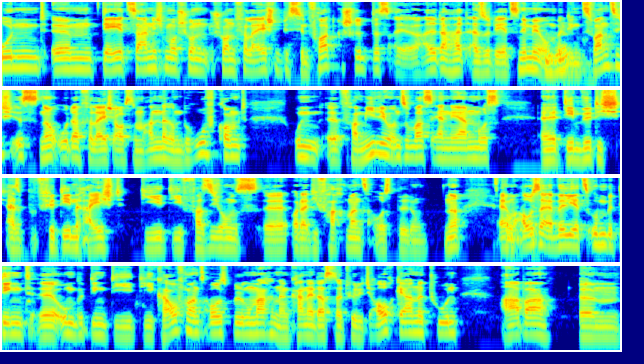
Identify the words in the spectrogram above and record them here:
und ähm, der jetzt da nicht mal schon schon vielleicht ein bisschen fortgeschrittenes äh, Alter hat, also der jetzt nicht mehr mhm. unbedingt mhm. 20 ist, ne, oder vielleicht aus einem anderen Beruf kommt und äh, Familie und sowas ernähren muss, äh, dem würde ich, also für den reicht die die Versicherungs- äh, oder die Fachmannsausbildung. Ne? Ähm, okay. Außer er will jetzt unbedingt äh, unbedingt die die Kaufmannsausbildung machen, dann kann er das natürlich auch gerne tun, aber ähm,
